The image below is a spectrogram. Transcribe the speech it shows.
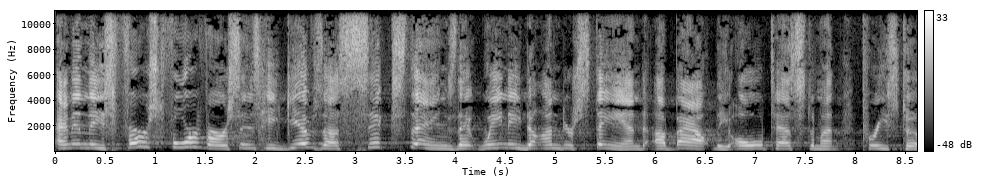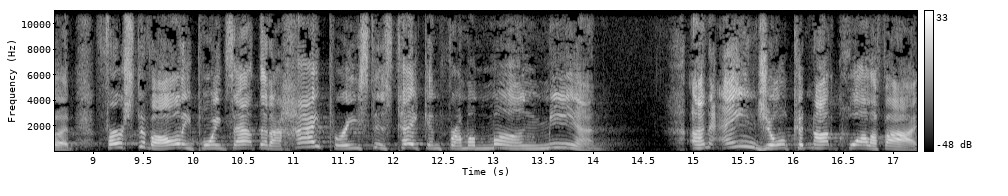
And in these first four verses, he gives us six things that we need to understand about the Old Testament priesthood. First of all, he points out that a high priest is taken from among men. An angel could not qualify.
